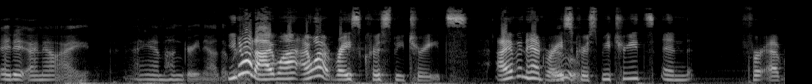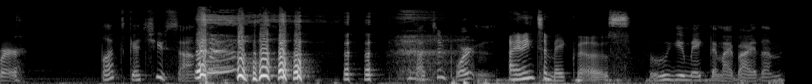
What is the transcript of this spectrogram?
it, i know i i am hungry now that You know what I want? I want Rice Krispie treats. I haven't had Rice Ooh. Krispie treats in forever. Let's get you some. That's important. I need to make those. Ooh, you make them, I buy them.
